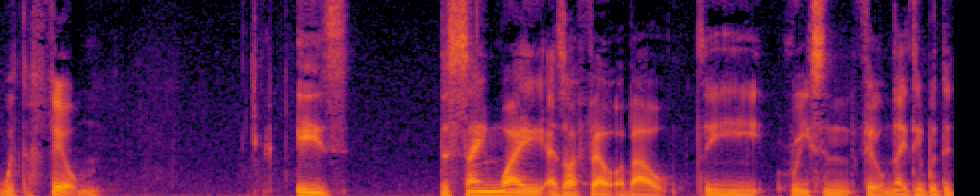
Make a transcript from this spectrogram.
with the film is the same way as I felt about the recent film they did with the,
